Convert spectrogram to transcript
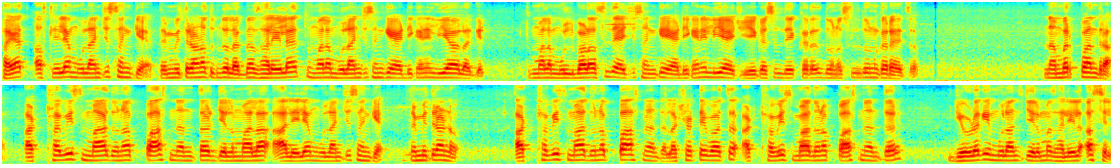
हयात असलेल्या मुलांची संख्या. तर मित्रांनो तुमचं लग्न झालेलं आहे. तुम्हाला मुलांची संख्या या ठिकाणी लिहावं लागेल. तुम्हाला मुलबाळ असेल तर याची संख्या या ठिकाणी लिहायची. एक असेल तर एक करायचं दोन असेल दोन करायचं. नंबर पंधरा. अठ्ठावीस मार्च दोन हजार पाच नंतर जन्माला आलेल्या मुलांची संख्या. तर मित्रांनो अठ्ठावीस मार्च दोन हजार पाच नंतर लक्षात ठेवायचं अठ्ठावीस मार्च दोन हजार पाच नंतर जेवढं काही मुलांचा जन्म झालेला असेल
